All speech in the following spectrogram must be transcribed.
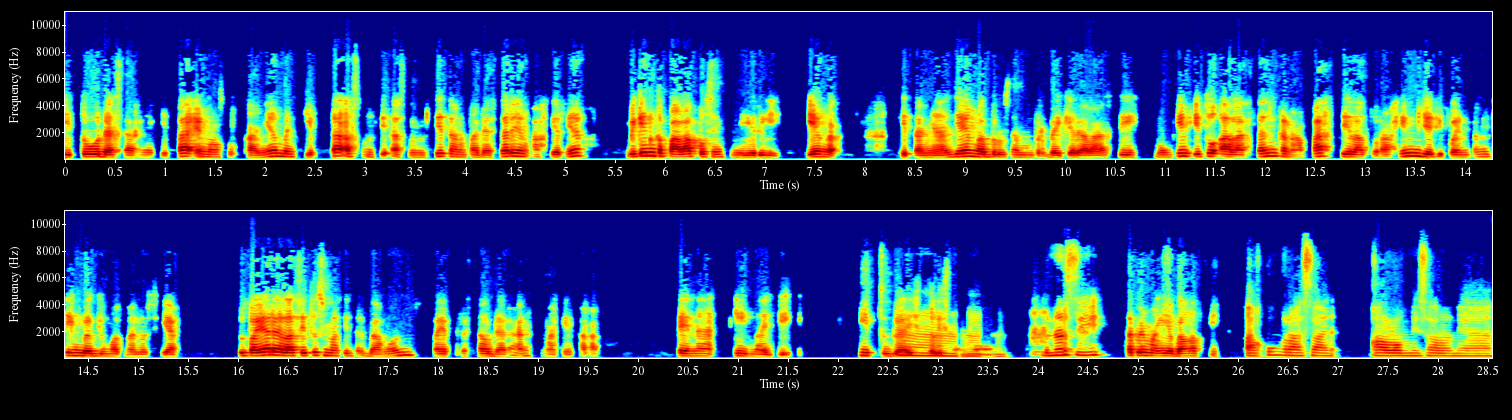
gitu, dasarnya kita emang sukanya mencipta asumsi-asumsi tanpa dasar yang akhirnya bikin kepala pusing sendiri. Iya nggak? Kitanya aja yang nggak berusaha memperbaiki relasi. Mungkin itu alasan kenapa silaturahim jadi poin penting bagi umat manusia. Supaya relasi itu semakin terbangun, supaya persaudaraan semakin erat. Pena Imaji. Itu guys tulisannya. Hmm, bener sih. Tapi emang iya banget sih. Aku ngerasa kalau misalnya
